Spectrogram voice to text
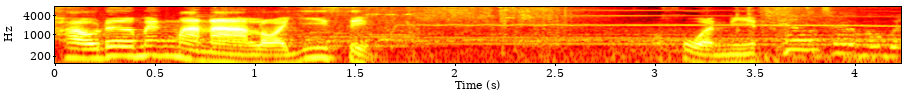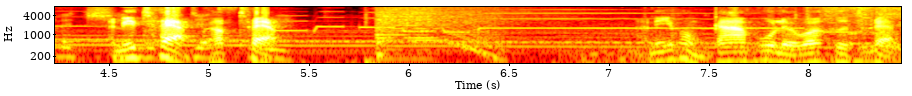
Powder แม่งมานา120โอ้โหอันนี้อันนี้ its trap ครับ trap destiny. อั นนี้ผมกล้าพูดเลยว่าคือแทร็บ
